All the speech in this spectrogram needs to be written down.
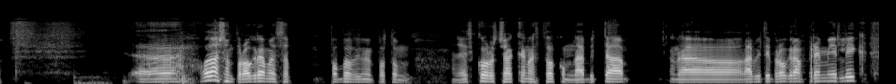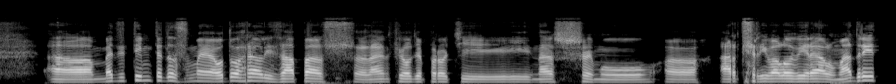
uh, o našom programe sa pobavíme potom neskôr. Čaká nás celkom nabitá na nabitý program Premier League. A medzi tým teda sme odohrali zápas na Anfielde proti našemu uh, archrivalovi Realu Madrid.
